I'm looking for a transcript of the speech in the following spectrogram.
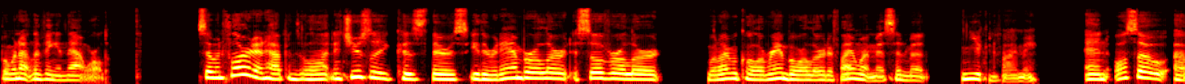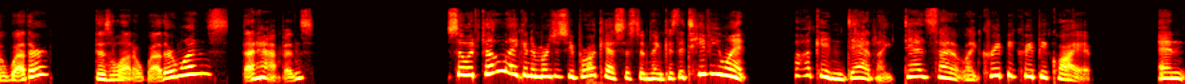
but we're not living in that world. So in Florida, it happens a lot, and it's usually because there's either an amber alert, a silver alert, what I would call a rainbow alert if I went missing, but you can find me. And also uh, weather. There's a lot of weather ones. That happens. So it felt like an emergency broadcast system thing because the TV went fucking dead, like dead silent, like creepy, creepy quiet. And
